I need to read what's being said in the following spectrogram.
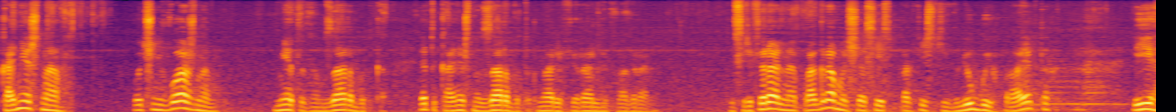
конечно, очень важным методом заработка это, конечно, заработок на реферальной программе. То есть реферальная программа сейчас есть практически в любых проектах. И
